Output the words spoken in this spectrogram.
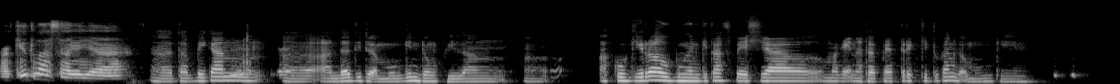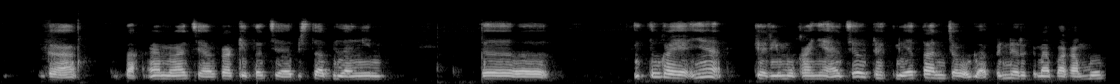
kagetlah saya. Eh, tapi kan eh, anda tidak mungkin dong bilang eh, aku kira hubungan kita spesial pakai nada Patrick gitu kan nggak mungkin. Enggak tak anu aja kaget aja habis tak bilangin. Eh itu kayaknya dari mukanya aja udah kelihatan cowok gak bener kenapa kamu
